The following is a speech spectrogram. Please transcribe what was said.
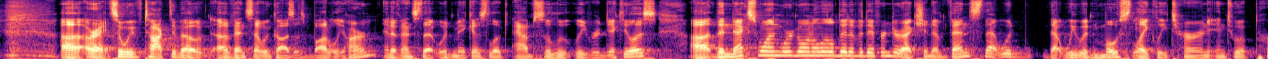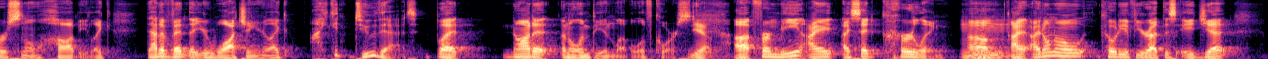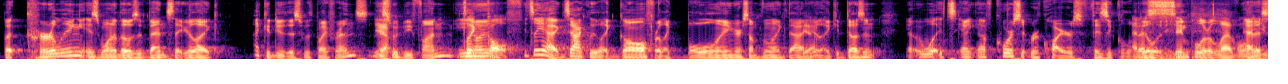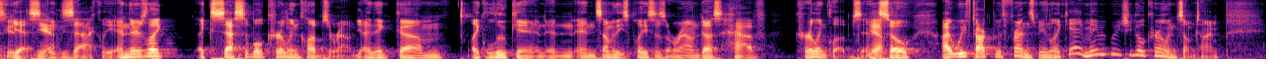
Uh, all right, so we've talked about events that would cause us bodily harm and events that would make us look absolutely ridiculous. Uh, the next one, we're going a little bit of a different direction. Events that would that we would most likely turn into a personal hobby, like that event that you're watching. You're like, I could do that, but not at an Olympian level, of course. Yeah. Uh, for me, I, I said curling. Mm. Um, I, I don't know, Cody, if you're at this age yet, but curling is one of those events that you're like, I could do this with my friends. This Yeah. would be fun. It's like golf. It's like, yeah, exactly like golf or like bowling or something like that. Yeah. You're like, it doesn't. Well, it's of course it requires physical At a ability. simpler level, At a you could yes, yeah. exactly. And there's like accessible curling clubs around. I think um, like Lucan and and some of these places around us have curling clubs. And Yeah. so I, we've talked with friends being like, hey, maybe we should go curling sometime.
